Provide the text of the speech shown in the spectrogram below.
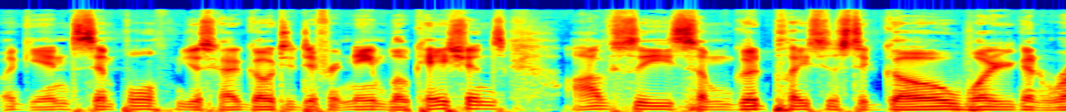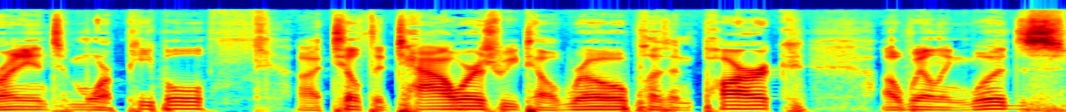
again, simple. You just got to go to different named locations. Obviously, some good places to go where you're going to run into more people. Uh, Tilted Towers, Retail Row, Pleasant Park, uh, Wailing Woods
